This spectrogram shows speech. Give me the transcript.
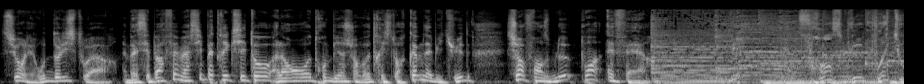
sur les routes de l'histoire. Eh ben c'est parfait, merci Patrick Citeau. Alors on retrouve bien sûr votre histoire comme d'habitude sur francebleu.fr. France Bleu Poitou.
